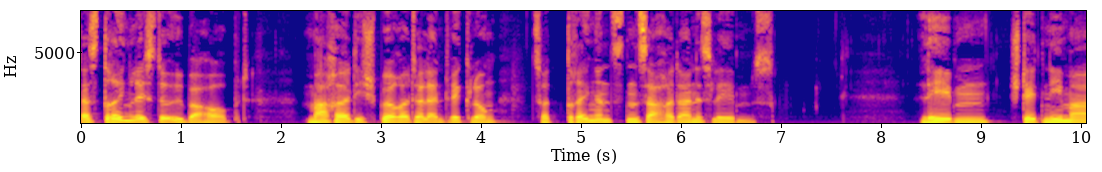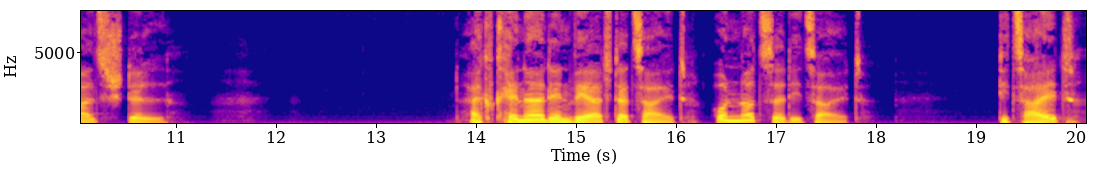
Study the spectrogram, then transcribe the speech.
das Dringlichste überhaupt. Mache die spirituelle Entwicklung zur dringendsten Sache deines Lebens. Leben steht niemals still. Erkenne den Wert der Zeit und nutze die Zeit. Die Zeit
